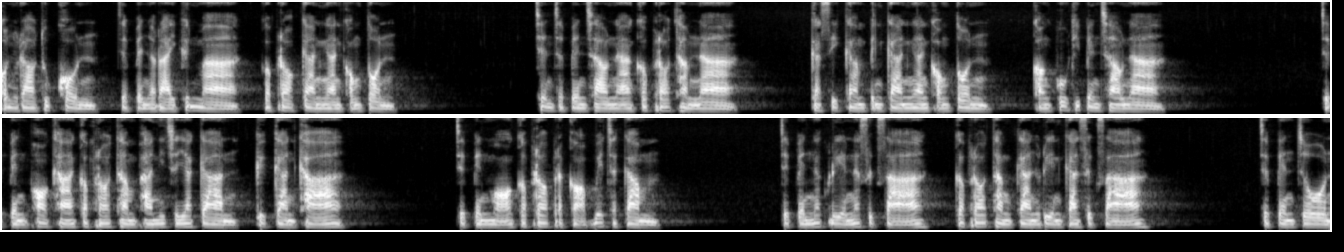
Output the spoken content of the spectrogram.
คนเราทุกคนจะเป็นอะไรขึ้นมา ก็เพราะการงานของตน เช่นจะเป็นชาวนาก็เพราะทำนากสิกรรมเป็นการงานของตนของผู้ที่เป็นชาวนา จะเป็นพ่อค้าก็เพราะทำพาณิชยการคือการค้า จะเป็นหมอก็เพราะประกอบเวชกรรม จะเป็นนักเรียนนักศึกษา ก็เพราะทำการเรียนการศึกษา จะเป็นโจร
